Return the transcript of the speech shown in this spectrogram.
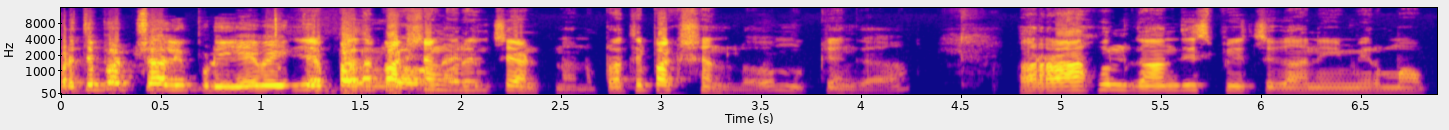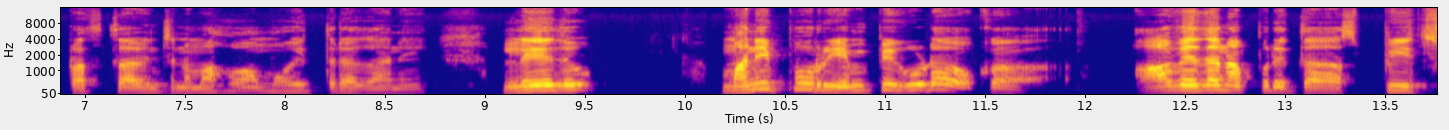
ప్రతిపక్షాలు ఇప్పుడు ఏవైతే ప్రతిపక్షం గురించి అంటున్నాను. ప్రతిపక్షంలో ముఖ్యంగా రాహుల్ గాంధీ స్పీచ్ కానీ మీరు మా ప్రస్తావించిన మహువా మొహిత్రా కానీ లేదు మణిపూర్ ఎంపీ కూడా ఒక ఆవేదనపూరిత స్పీచ్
